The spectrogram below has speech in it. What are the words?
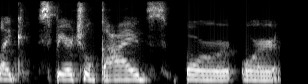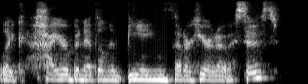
like spiritual guides or or like higher benevolent beings that are here to assist.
